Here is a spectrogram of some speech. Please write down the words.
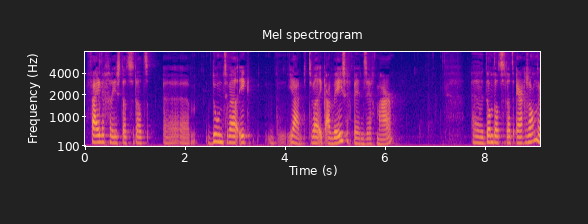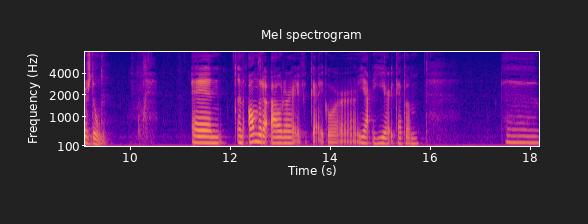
veiliger is dat ze dat uh, doen terwijl ik, ja, terwijl ik aanwezig ben, zeg maar. Uh, dan dat ze dat ergens anders doen. En een andere ouder, even kijken hoor. Ja, hier, ik heb hem. Ehm,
